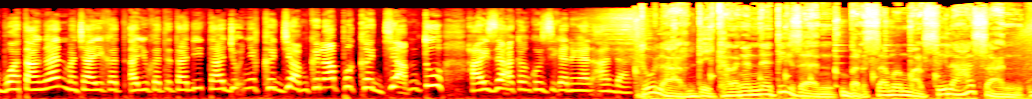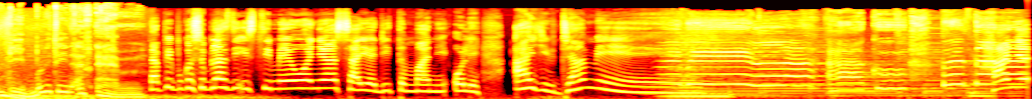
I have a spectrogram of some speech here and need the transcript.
buah tangan. Macam Ayu kata, Ayu kata tadi tajuknya kejam. Kenapa kejam tu? Haiza akan kongsikan dengan anda. Tular di kalangan netizen bersama Marsila Hasan di Bulletin FM. Tapi pukul 11 di istimewanya saya ditemani oleh Ayu Jamil. Bertanya Hanya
